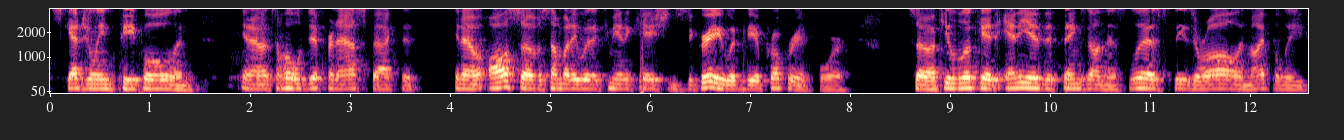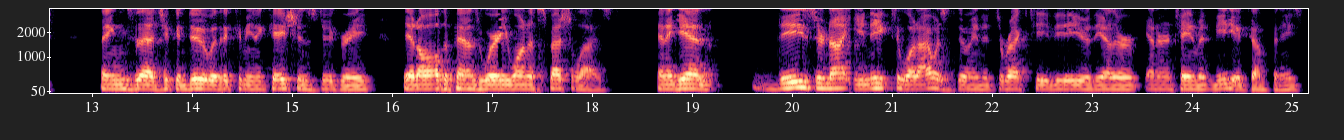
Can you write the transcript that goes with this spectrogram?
scheduling people, and you know it's a whole different aspect that you know, also somebody with a communications degree would be appropriate for. So if you look at any of the things on this list, these are all, in my belief, things that you can do with a communications degree. It all depends where you want to specialize. And again, these are not unique to what I was doing at DirecTV or the other entertainment media companies.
